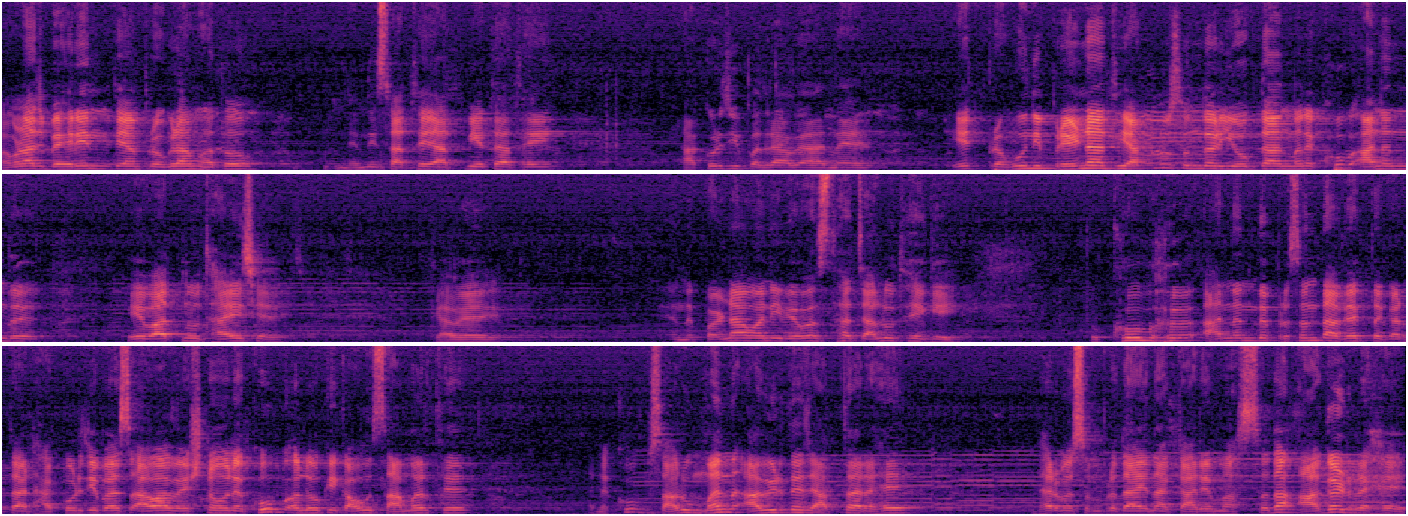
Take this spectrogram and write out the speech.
હમણાં જ બહેરીન ત્યાં પ્રોગ્રામ હતો, એમની સાથે આત્મીયતા થઈ. ઠાકોરજી પધરાવ્યા અને એ જ પ્રભુની પ્રેરણાથી આટલું સુંદર યોગદાન, મને ખૂબ આનંદ એ વાતનું થાય છે કે હવે એને પરણાવવાની વ્યવસ્થા ચાલુ થઈ ગઈ. તો ખૂબ આનંદ પ્રસન્નતા વ્યક્ત કરતા ઠાકોરજી બસ આવા વૈષ્ણવને ખૂબ અલૌકિક આવું સામર્થ્ય અને ખૂબ સારું મન આવી રીતે જ આપતા રહે. ધર્મ સંપ્રદાયના કાર્યમાં સદા આગળ રહે.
